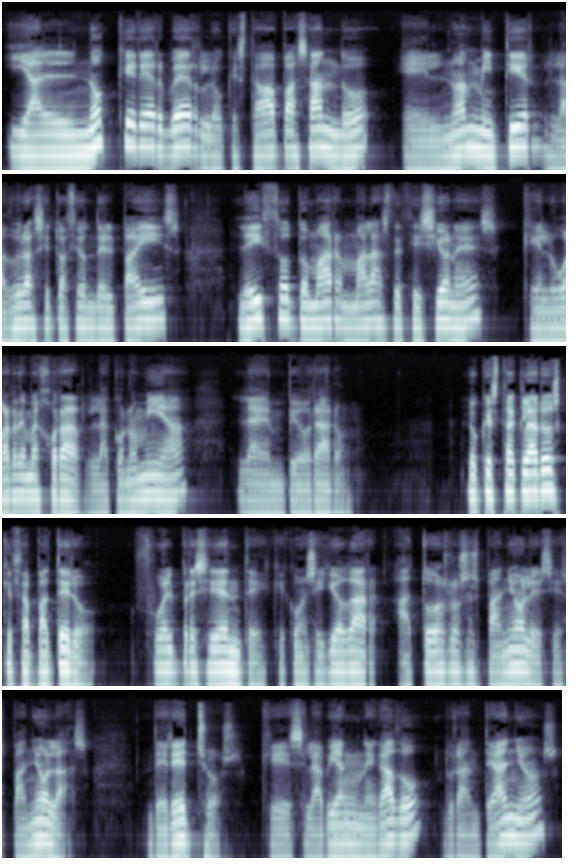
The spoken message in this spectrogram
y al no querer ver lo que estaba pasando, el no admitir la dura situación del país, le hizo tomar malas decisiones que en lugar de mejorar la economía, la empeoraron. Lo que está claro es que Zapatero fue el presidente que consiguió dar a todos los españoles y españolas derechos que se le habían negado durante años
